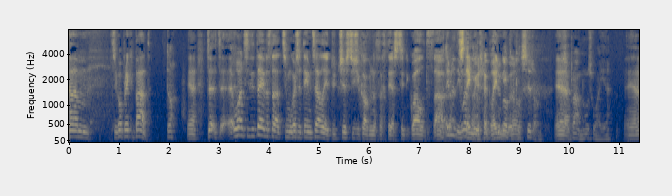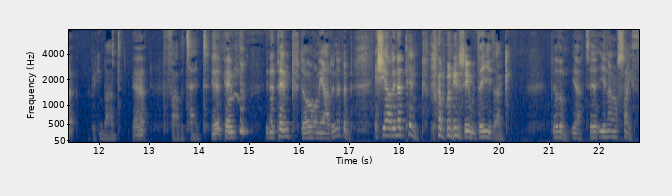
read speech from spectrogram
um, ti'n gwybod Breaking Bad? Do. Ie. Wan, ti di dweud fatha, ti'n mwyn gwasio dim teli, dwi jyst eisiau gofyn o chdi os ti di gweld fatha... Dim yn ddiwedd. Stegwi rhaglenni. Dwi'n gweld y clasuron. Ie. Sopranos, wai, ie. Yeah. Breaking Bad. Yeah. Father Ted. Uned pimp. Uned pimp, do, o'n i ar uned pimp. Es i ar uned pimp pan o'n i'n rhyw ddeuddag. Be oedd hwn? Ia, te un an o saith.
